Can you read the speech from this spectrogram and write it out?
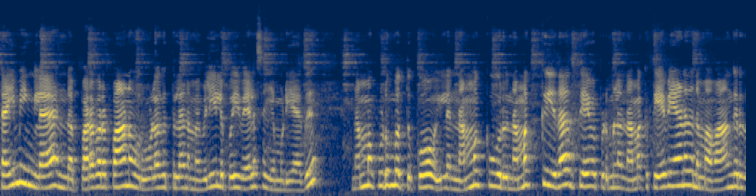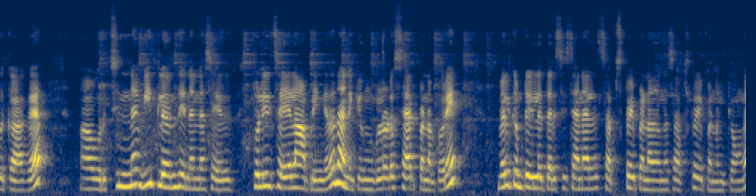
டைமிங்கில் இந்த பரபரப்பான ஒரு உலகத்தில் நம்ம வெளியில் போய் வேலை செய்ய முடியாது. நம்ம குடும்பத்துக்கோ இல்லை நமக்கு ஒரு நமக்கு ஏதாவது தேவைப்படும்ல நமக்கு தேவையானதை நம்ம வாங்கிறதுக்காக ஒரு சின்ன வீட்டில் இருந்து என்னென்ன செய் தொழில் செய்யலாம் அப்படிங்கிறத நான் இன்றைக்கி உங்களோட ஷேர் பண்ண போகிறேன் வெல்கம் டு இல்லத்தரசி சேனல் சப்ஸ்கிரைப் பண்ணாதவங்க சப்ஸ்கிரைப் பண்ணிக்கோங்க.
